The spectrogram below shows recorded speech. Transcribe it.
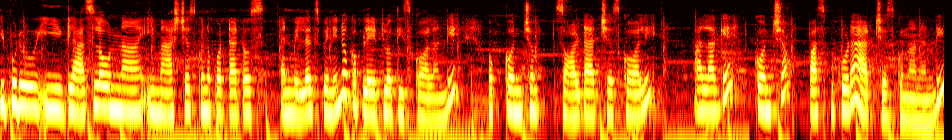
ఇప్పుడు ఈ గ్లాస్లో ఉన్న ఈ మ్యాష్ చేసుకున్న పొటాటోస్ అండ్ మిల్లెట్స్ పిండిని ఒక ప్లేట్లో తీసుకోవాలండి. ఒక కొంచెం సాల్ట్ యాడ్ చేసుకోవాలి. అలాగే కొంచెం పసుపు కూడా యాడ్ చేసుకున్నానండి.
